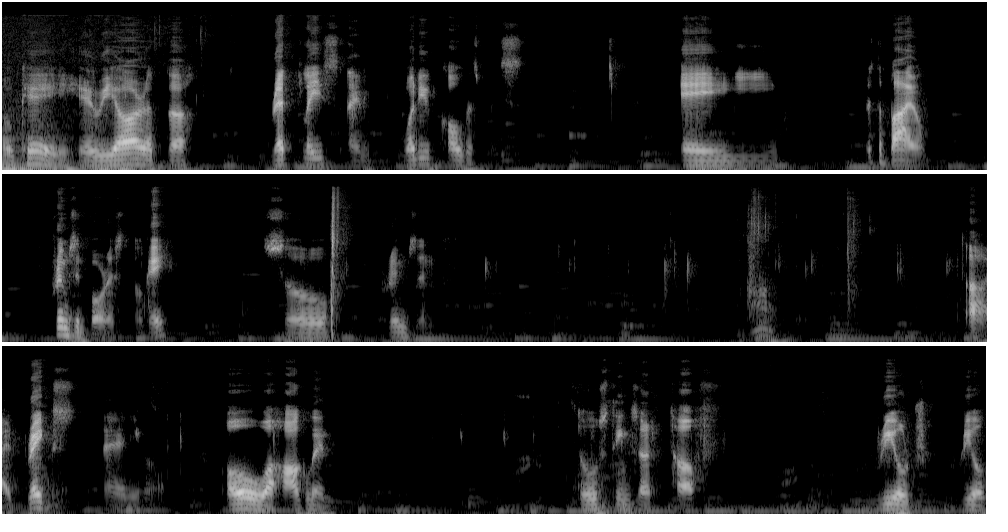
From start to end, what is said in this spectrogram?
Okay, here we are at the red place. I'm. What do you call this place? A. Where's the biome? Crimson Forest. Okay. So, Crimson. Ah, it breaks. Anyhow. Oh, a Hoglin. Those things are tough. Real, real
